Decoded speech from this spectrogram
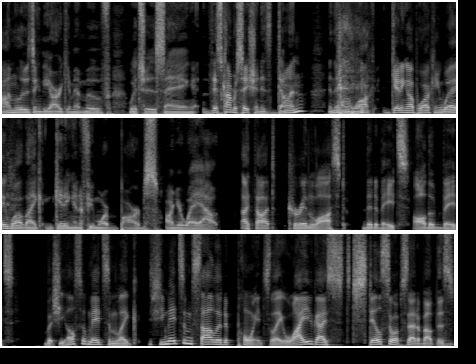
I'm losing the argument move, which is saying this conversation is done, and then you walk getting up, walking away while like getting in a few more barbs on your way out. I thought corinne lost the debates all the debates but she also made some like she made some solid points like why are you guys st- still so upset about this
